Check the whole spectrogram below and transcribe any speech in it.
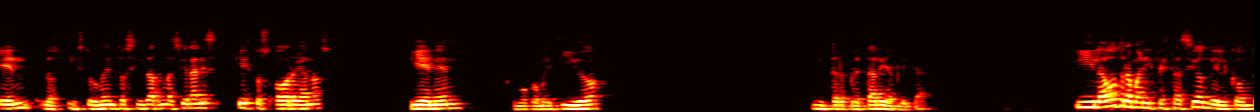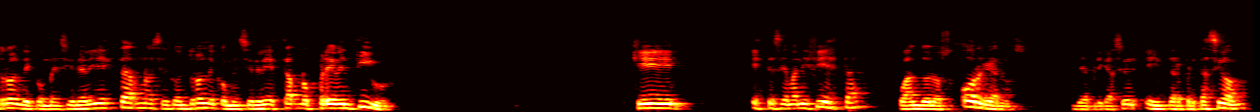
en los instrumentos internacionales que estos órganos tienen como cometido interpretar y aplicar. Y la otra manifestación del control de convencionalidad externo es el control de convencionalidad externo preventivo, que este se manifiesta cuando los órganos de aplicación e interpretación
